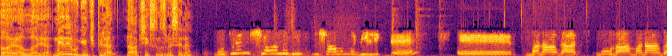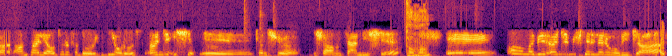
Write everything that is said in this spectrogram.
Hay Allah ya. Nedir bugünkü plan? Ne yapacaksınız mesela? Bugün şu anda biz nişanlımla birlikte e, Manavgat, Muğla, Manavgat, Antalya o tarafa doğru gidiyoruz. Önce iş e, çalışıyor nişanlım kendi işi. Tamam. E, onunla bir önce müşterilere uğrayacağız.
